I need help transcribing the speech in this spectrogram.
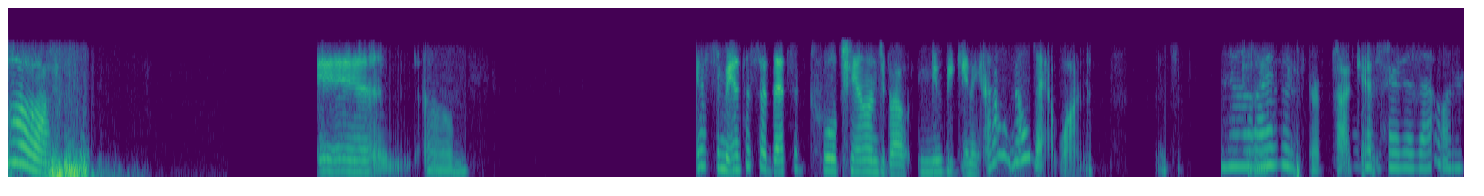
Oh. And um yeah, Samantha said that's a cool challenge about new beginning. I don't know that one. It's No, I haven't, a I podcast. haven't heard of that one.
